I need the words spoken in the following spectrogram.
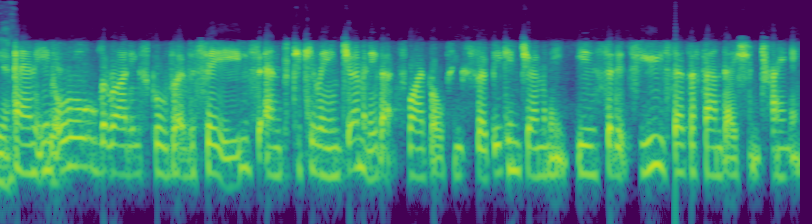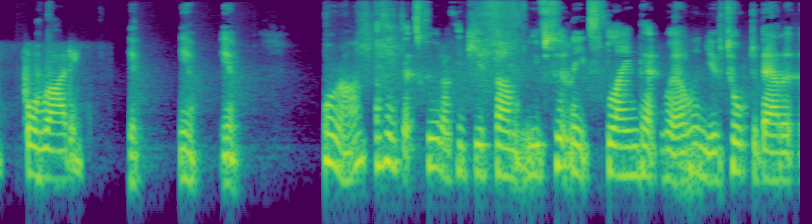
Yeah. And in yeah. all the riding schools overseas, and particularly in Germany, that's why vaulting's so big in Germany, is that it's used as a foundation training for riding. Yeah, yeah, yeah. All right, I think that's good. I think you've um, you've certainly explained that well, and you've talked about it,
